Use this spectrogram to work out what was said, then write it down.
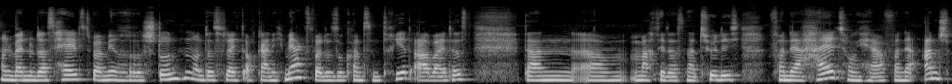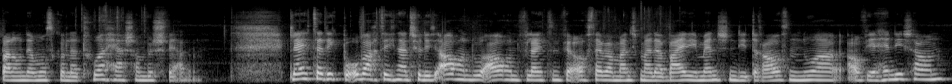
Und wenn du das hältst über mehrere Stunden und das vielleicht auch gar nicht merkst, weil du so konzentriert arbeitest, dann ähm, macht dir das natürlich von der Haltung her, von der Anspannung der Muskulatur her schon Beschwerden. Gleichzeitig beobachte ich natürlich auch und du auch und vielleicht sind wir auch selber manchmal dabei, die Menschen, die draußen nur auf ihr Handy schauen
